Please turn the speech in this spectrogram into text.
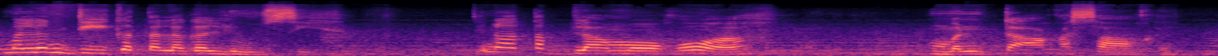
Malandi ka talaga, Lucy. Tinatabla mo ako, ha? Umanda ka sa akin.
